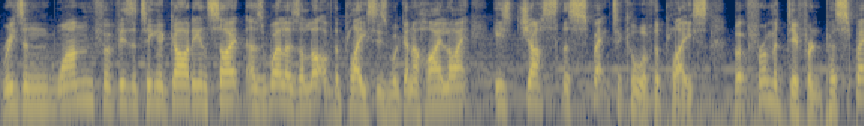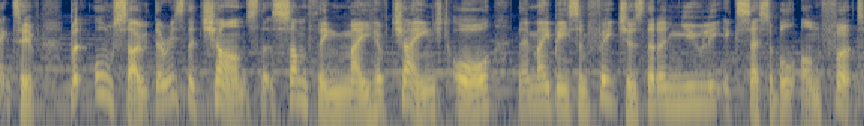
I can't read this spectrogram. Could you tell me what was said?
Reason 1 for visiting a Guardian site as well as a lot of the places we're going to highlight is just the spectacle of the place but from a different perspective but also there is the chance that something may have changed or there may be some features that are newly accessible on foot.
